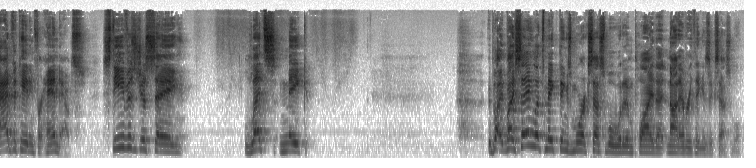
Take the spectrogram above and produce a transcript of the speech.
advocating for handouts. Steve is just saying, let's make. By, by saying let's make things more accessible would imply that not everything is accessible.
